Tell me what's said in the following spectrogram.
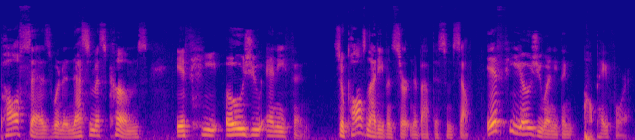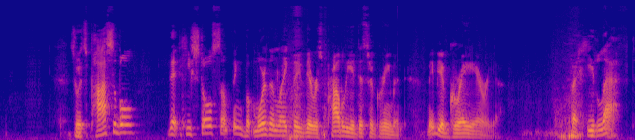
Paul says when Onesimus comes, if he owes you anything, so Paul's not even certain about this himself. If he owes you anything, I'll pay for it. So it's possible that he stole something, but more than likely there was probably a disagreement, maybe a gray area. But he left.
